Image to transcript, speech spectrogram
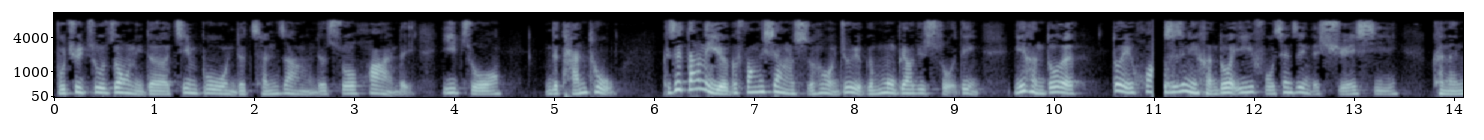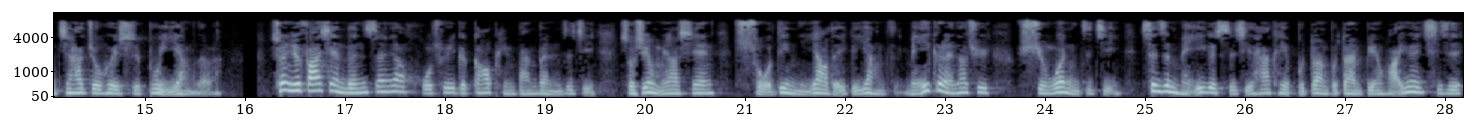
不去注重你的进步、你的成长、你的说话、你的衣着。你的谈吐，可是当你有一个方向的时候，你就有个目标去锁定。你很多的对话，或者是你很多衣服，甚至你的学习，可能它就会是不一样的了。所以你就发现，人生要活出一个高频版本的自己，首先我们要先锁定你要的一个样子。每一个人要去询问你自己，甚至每一个时期，它可以不断不断变化。因为其实，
